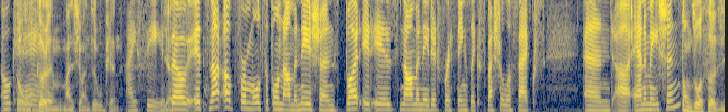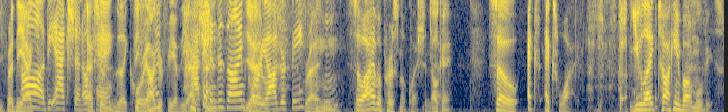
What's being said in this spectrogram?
OK 对我个人蛮喜欢这部片的。 I see. Yes. So it's not up for multiple nominations, but it is nominated for things like special effects and uh, animation. 动作设计 For the Ah, action, the action. Okay. Action. like Design? choreography of the action. Action design, Yes. choreography. Right. So I have a personal question. then. OK， So XXY, you like talking about movies.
